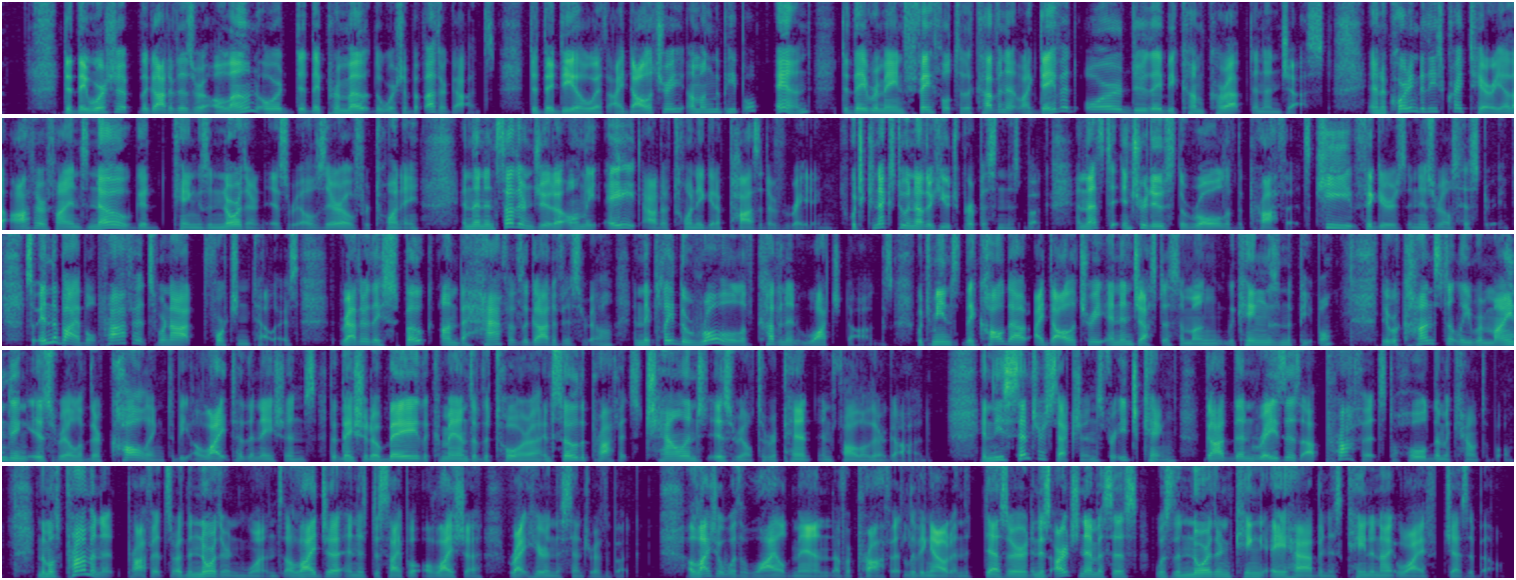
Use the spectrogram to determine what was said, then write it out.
Did they worship the God of Israel alone, or did they promote the worship of other gods? Did they deal with idolatry among the people? And did they remain faithful to the covenant like David, or do they become corrupt and unjust? And according to these criteria, the author finds no good kings in northern Israel, 0 for 20, and then in southern Judah, only 8 out of 20 get a positive rating, which connects to another huge purpose in this book, and that's to introduce the role of the prophets, key figures in Israel's history. So in the Bible, prophets were not fortune tellers. Rather, they spoke on behalf of the God of Israel, and they played the role of covenant watchdogs, which means they called out idolatry and injustice among the kings and the people. They were constantly reminding Israel of their calling to be a light to the nations, that they should obey the commands of the Torah, and so the prophets challenged Israel to repent and follow their God. In these center sections for each king, God then raises up prophets to hold them accountable. And the most prominent prophets are the northern ones, Elijah and his disciple Elisha, right here in the center of the book. Elijah was a wild man of a prophet living out in the desert, and his arch nemesis was the northern king Ahab and his Canaanite wife Jezebel.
